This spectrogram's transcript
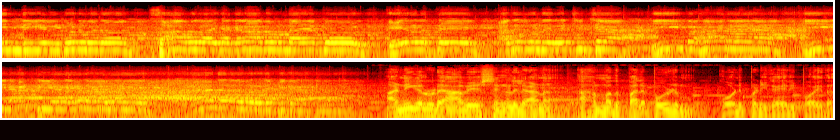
ഇന്ത്യയിൽ മുഴുവനും സാമുദായിക കലാപം ഉണ്ടായപ്പോൾ കേരളത്തെ നിന്ന് രക്ഷിച്ച ഈ മഹാനായ ഈ രാഷ്ട്രീയ നേതാവിനെ അണികളുടെ ആവേശങ്ങളിലാണ് അഹമ്മദ് പലപ്പോഴും കോണിപ്പടി കയറിപ്പോയത്.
